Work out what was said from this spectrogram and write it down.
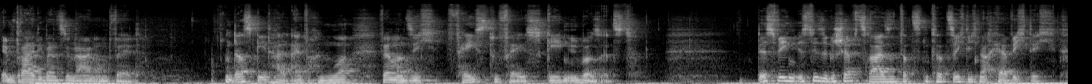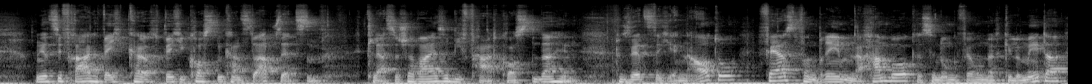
im dreidimensionalen Umfeld. Und das geht halt einfach nur, wenn man sich face to face gegenüber sitzt. Deswegen ist diese Geschäftsreise tatsächlich nachher wichtig. Und jetzt die Frage, welche Kosten kannst du absetzen? Klassischerweise die Fahrtkosten dahin. Du setzt dich in ein Auto, fährst von Bremen nach Hamburg, das sind ungefähr 100 Kilometer.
